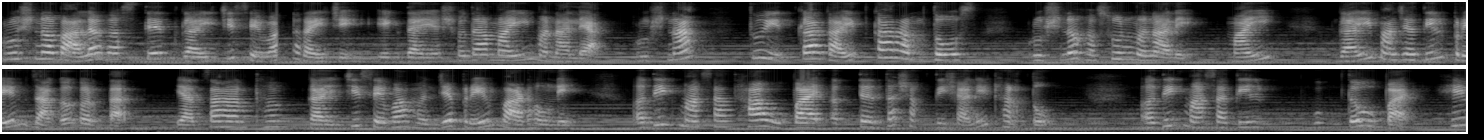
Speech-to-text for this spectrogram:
कृष्ण बालावस्थेत गायीची सेवा करायचे. एकदा यशोदा माई म्हणाल्या कृष्णा तू इतका गायीत का रमतोस? कृष्ण हसून म्हणाले माई गायी माझ्यातील प्रेम जाग करतात. याचा अर्थ गायीची सेवा म्हणजे प्रेम वाढवणे. अधिक मासात हा उपाय अत्यंत शक्तिशाली ठरतो. अधिक मासातील गुप्त उपाय हे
